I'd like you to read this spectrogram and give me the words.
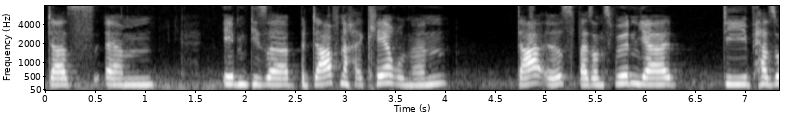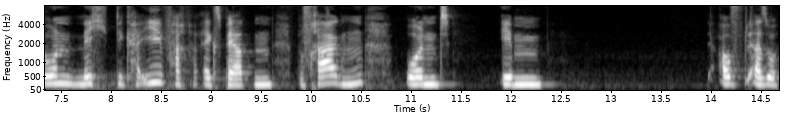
dass ähm, eben dieser Bedarf nach Erklärungen da ist, weil sonst würden ja die Personen nicht die KI-Fachexperten befragen und eben auf, also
